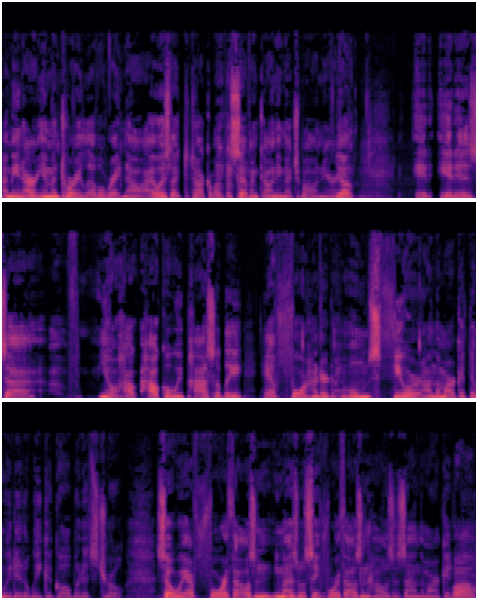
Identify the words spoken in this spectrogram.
I mean, our inventory level right now. I always like to talk about the seven county metropolitan area. Yep. it it is. Uh, you know how how could we possibly have 400 homes fewer on the market than we did a week ago? But it's true. So we have 4,000. You might as well say 4,000 houses on the market Wow.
